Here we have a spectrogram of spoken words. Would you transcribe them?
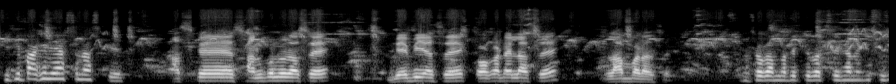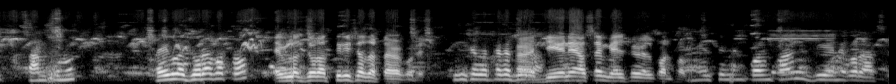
কি কি পাখি নিয়ে আসছেন আজকে? আজকে সানকুনুর আছে বেবি আছে ককাটেল আছে লাভবার্ড আছে। দর্শক আমরা দেখতে পাচ্ছি এখানে কিছু সানকুনো এইগুলো জোড়া কত? এগুলো জোড়া তিরিশ হাজার টাকা করে। তিরিশ হাজার টাকা জোড়া। ডিএনএ আছে male female confirm male female confirm DNA করা আছে।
